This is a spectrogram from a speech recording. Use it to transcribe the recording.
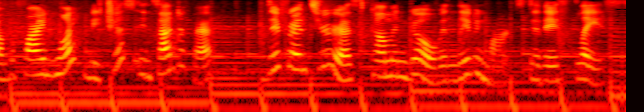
of the fine white beaches in Santa Fe, different tourists come and go with living marks to this place.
